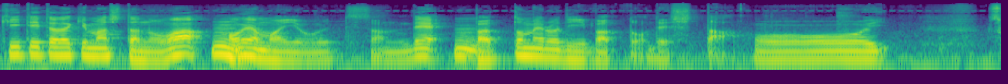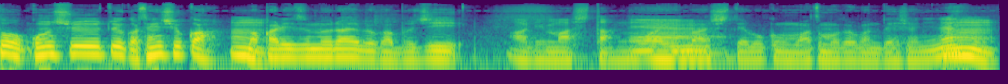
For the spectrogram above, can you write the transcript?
聞いていただきましたのは、うん、青山洋一さんで、うん、バッドメロディーバッドでした。はい。そう、今週というか先週か、うん、バカリズムライブが無事、ありましたね。終わりまして、僕も松本君と一緒にね、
